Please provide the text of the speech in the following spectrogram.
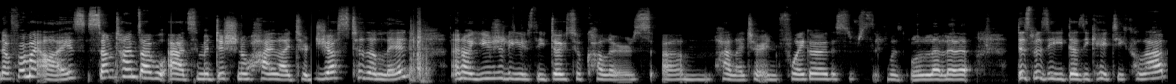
Now for my eyes, sometimes I will add some additional highlighter just to the lid and I usually use the Dose of Colors um, highlighter in Fuego. This was, was this was the Desi Katy collab.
